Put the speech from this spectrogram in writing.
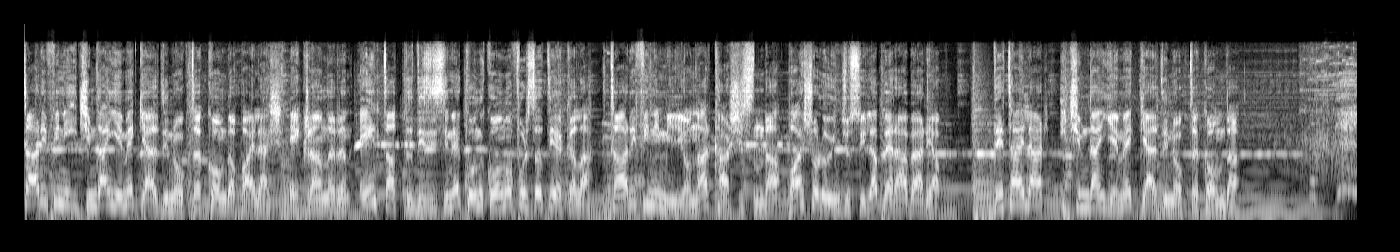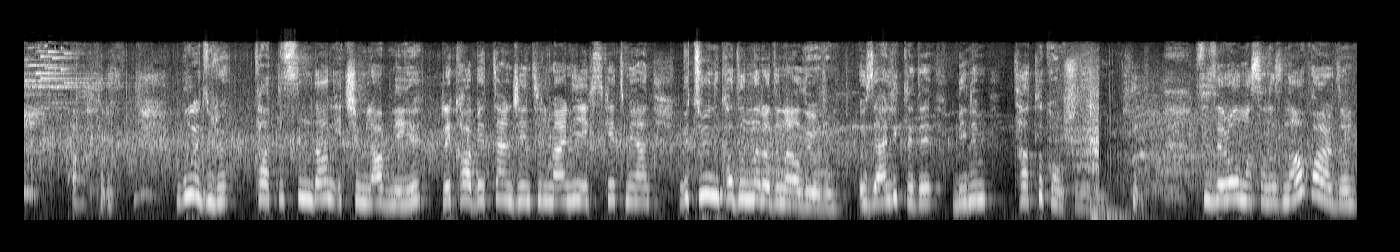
Tarifini içimden yemek geldi.com'da paylaş. Ekranların en tatlı dizisine konuk olma fırsatı yakala. Tarifini milyonlar karşısında başrol oyuncusuyla beraber yap. Detaylar içimden yemek geldi.com'da. Bu ödülü tatlısından içim labneyi, rekabetten centilmenliği eksik etmeyen bütün kadınlar adına alıyorum. Özellikle de benim tatlı komşularım. Sizler olmasanız ne yapardım?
